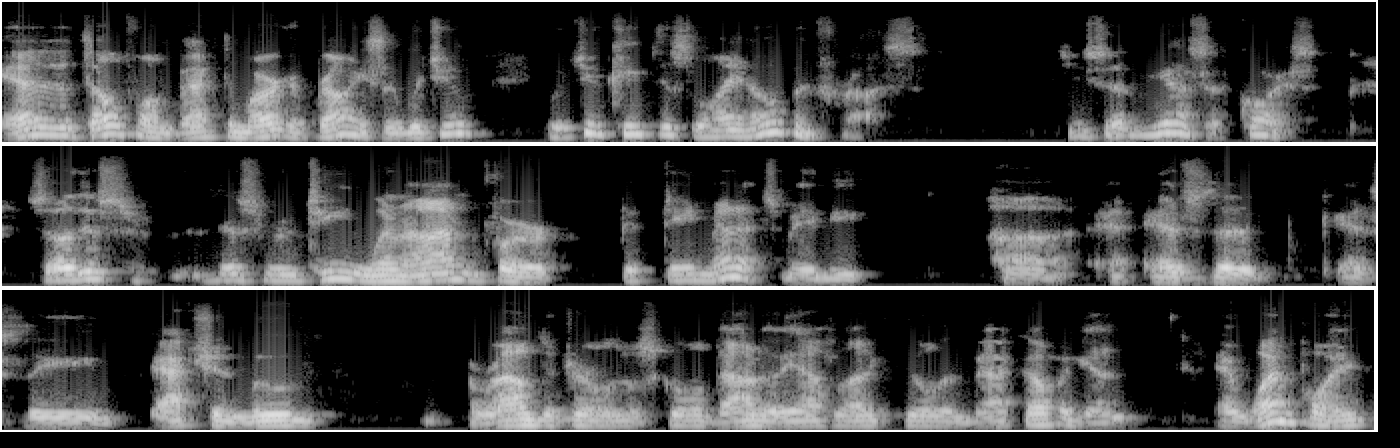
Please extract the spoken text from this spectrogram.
handed the telephone back to Margaret Brown. He said, Would you, would you keep this line open for us? She said, Yes, of course. So this, this routine went on for 15 minutes, maybe, uh, as the as the action moved around the journalism school, down to the athletic field, and back up again. At one point,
